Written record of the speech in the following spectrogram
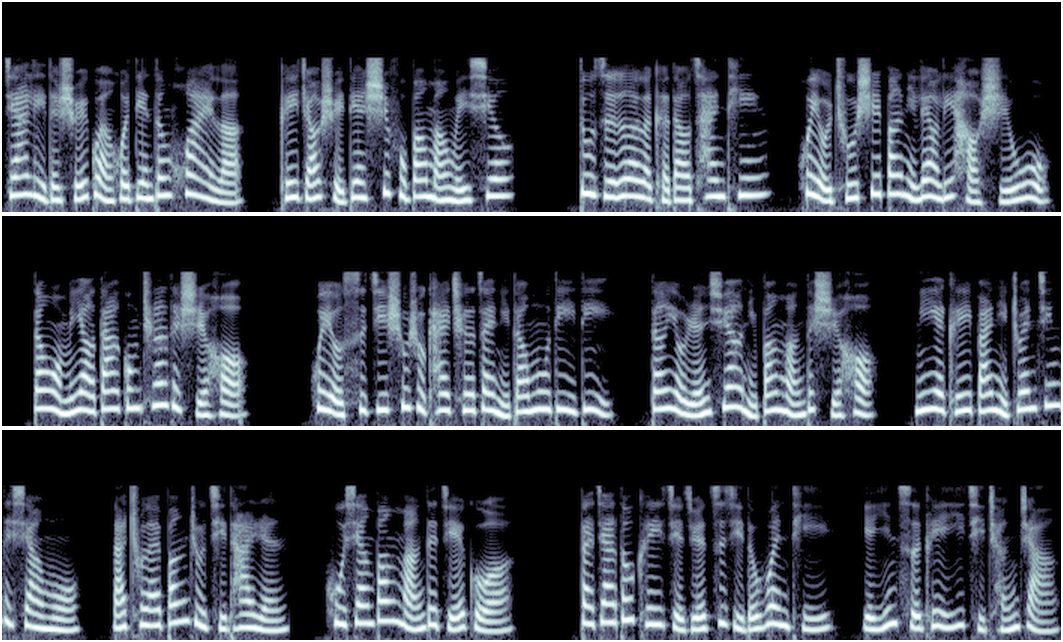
家里的水管或电灯坏了，可以找水电师傅帮忙维修。肚子饿了可到餐厅，会有厨师帮你料理好食物。当我们要搭公车的时候，会有司机叔叔开车载你到目的地。当有人需要你帮忙的时候，你也可以把你专精的项目拿出来帮助其他人。互相帮忙的结果，大家都可以解决自己的问题，也因此可以一起成长。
